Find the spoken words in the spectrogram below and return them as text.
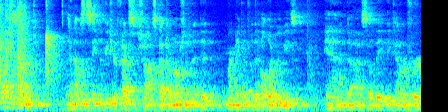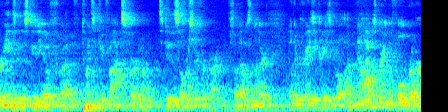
That was, um, and that was the same creature effects shop, Spectral Motion, that did my makeup for the Hellboy movies. And uh, so they, they kind of referred me to the studio uh, 20th Century Fox for um, to do the Silver Surfer part. So that was another another crazy, crazy role. Now I was wearing a full rubber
